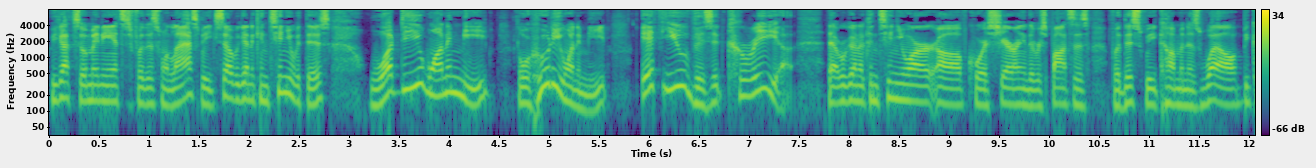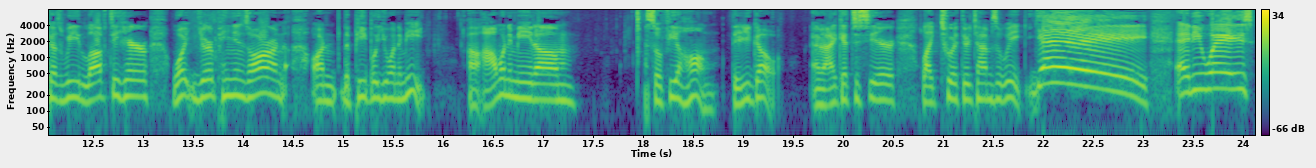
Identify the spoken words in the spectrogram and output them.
we got so many answers for this one last week, so we're going to continue with this. What do you want to meet, or who do you want to meet if you visit Korea? That we're going to continue our, uh, of course, sharing the responses for this week coming as well, because we love to hear what your opinions are on on the people you want to meet. Uh, I want to meet um Sophia Hong. There you go. And I get to see her like two or three times a week. Yay! Anyways,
